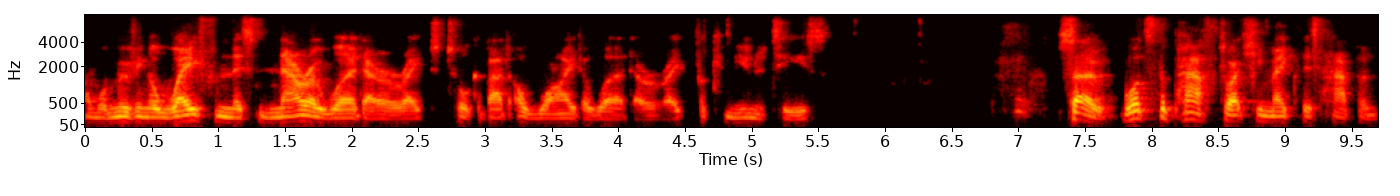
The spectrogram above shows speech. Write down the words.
and we're moving away from this narrow word error rate to talk about a wider word error rate for communities. So what's the path to actually make this happen?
